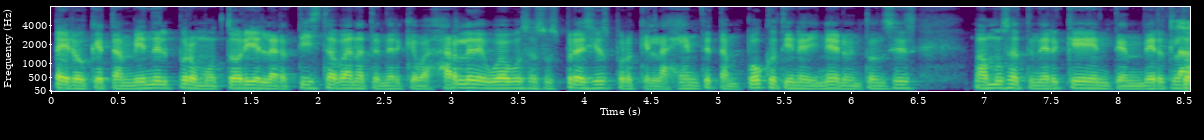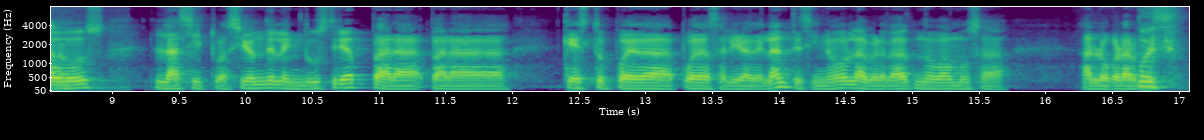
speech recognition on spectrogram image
pero que también el promotor y el artista van a tener que bajarle de huevos a sus precios porque la gente tampoco tiene dinero. Entonces vamos a tener que entender todos la situación de la industria para, para que esto pueda, pueda salir adelante. Si no, la verdad no vamos a, a lograr pues, mucho.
